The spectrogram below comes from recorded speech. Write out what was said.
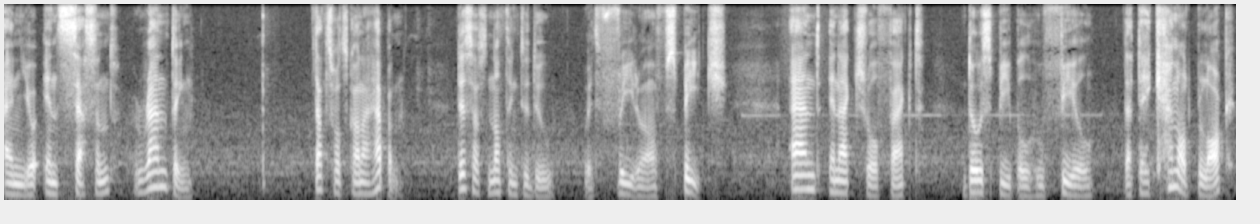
and your incessant ranting. That's what's gonna happen. This has nothing to do with freedom of speech. And in actual fact, those people who feel that they cannot block,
